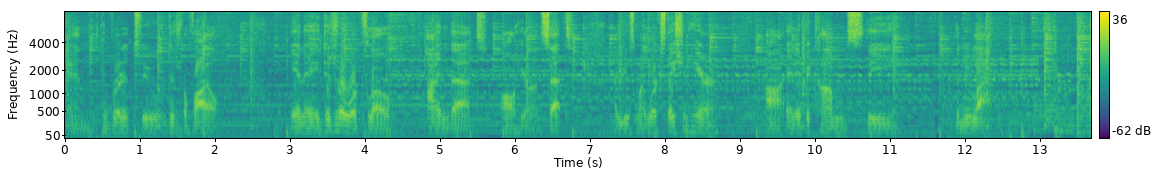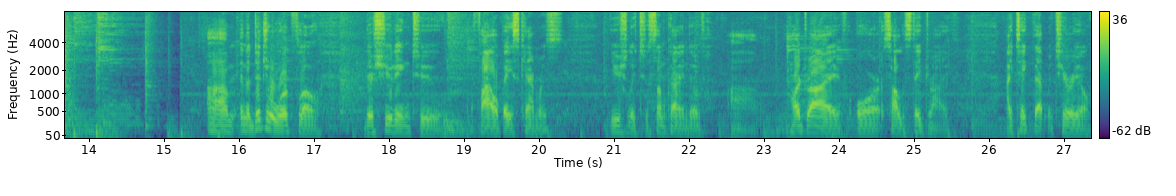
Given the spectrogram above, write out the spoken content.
and converted to a digital file. In a digital workflow, I'm that all here on set. I use my workstation here, uh, and it becomes the, the new lab. Um, in a digital workflow, they're shooting to file-based cameras, usually to some kind of uh, hard drive or solid-state drive. I take that material,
